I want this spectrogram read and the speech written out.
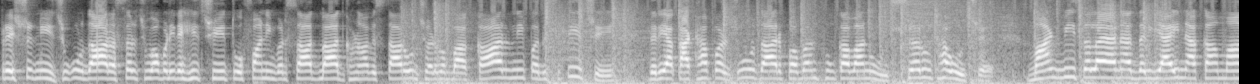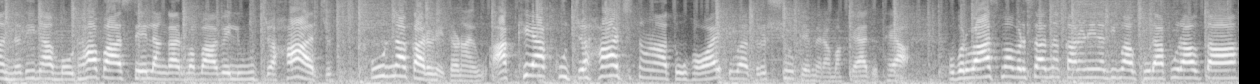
પ્રેશરની જોરદાર અસર જોવા મળી રહી છે. તોફાની વરસાદ બાદ ઘણા વિસ્તારો જળબંબાકારની પરિસ્થિતિ છે. દરિયાકાંઠા પર જોરદાર પવન ફૂંકાવાનું શરૂ થયું છે. માંડવી, સલાયાના દરિયાઈ નાકામાં નદીના મોઢા પાસે લંગારવામાં આવેલું જહાજ પૂરના કારણે તણાયું. આખે આખું જહાજ તણાતું હોય તેવા દ્રશ્યો કેમેરામાં કેદ થયા. ઉપરવાસમાં વરસાદના કારણે નદીમાં ઘોડાપુર આવતા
